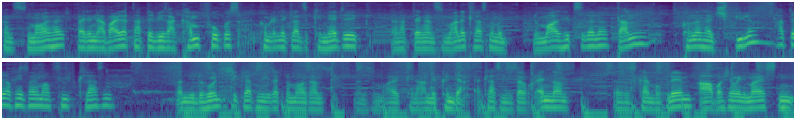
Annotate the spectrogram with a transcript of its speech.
ganz normal halt. Bei den erweiterten habt ihr wie gesagt Kampffokus, komplette Klasse Kinetic, dann habt ihr ganz normale Klassen mit normal Hitzewelle. Dann kommen dann halt Spiele, habt ihr auf jeden Fall mal fünf Klassen. Dann wiederholen sich die Klassen, wie gesagt, nochmal ganz, ganz normal. Keine Ahnung, ihr könnt ja Klassen, wie gesagt, auch ändern. Das ist kein Problem. Aber ich denke, die meisten,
